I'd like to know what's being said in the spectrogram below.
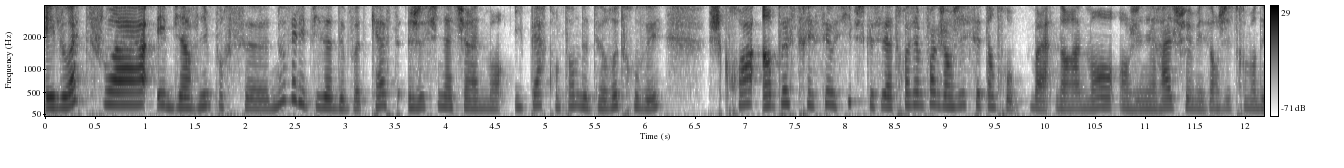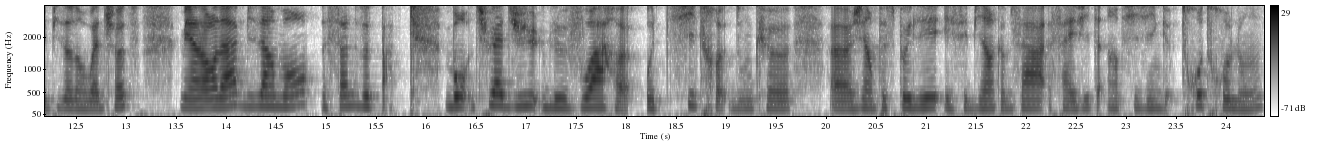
Hello à toi et bienvenue pour ce nouvel épisode de podcast. Je suis naturellement hyper contente de te retrouver. Je crois un peu stressée aussi puisque c'est la troisième fois que j'enregistre cette intro. Voilà, normalement, en général, je fais mes enregistrements d'épisodes en one shot. Mais alors là, bizarrement, ça ne veut pas. Bon, tu as dû le voir euh, au titre, donc euh, euh, j'ai un peu spoilé et c'est bien comme ça, ça évite un teasing trop trop long.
